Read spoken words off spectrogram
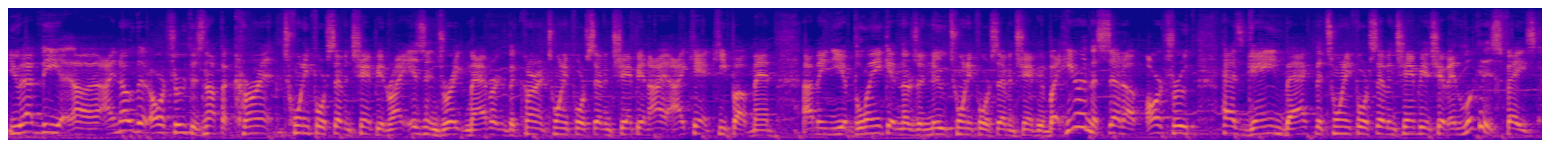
You have the, uh, I know that R-Truth is not the current 24-7 champion, right? Isn't Drake Maverick the current 24-7 champion? I, I can't keep up, man. I mean, you blink and there's a new 24-7 champion. But here in the setup, R-Truth has gained back the 24-7 championship. And look at his face.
